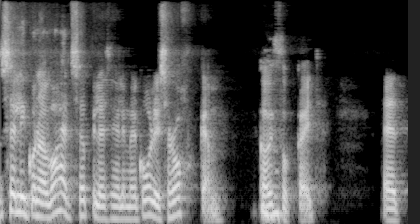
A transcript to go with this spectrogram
see oli, kuna vahetusõpilasi oli meil koolis rohkem, ka õhtukaid mm. -hmm. et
